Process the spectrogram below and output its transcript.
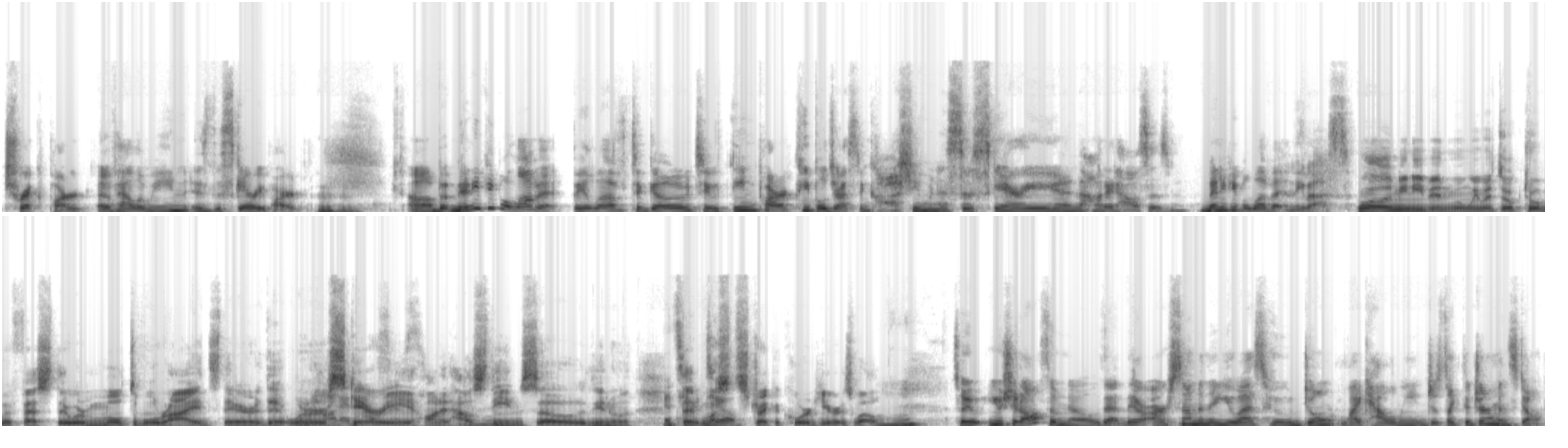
trick part of Halloween is the scary part. Um, but many people love it. They love to go to theme park, people dressed in costume, and it's so scary, and the haunted houses. Many people love it in the US. Well, I mean, even when we went to Oktoberfest, there were multiple rides there that were haunted scary, houses. Mm-hmm. haunted house themes. So, you know, It's that must strike a chord here as well. So you should also know that there are some in the US who don't like Halloween, just like the Germans don't.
